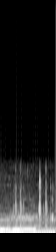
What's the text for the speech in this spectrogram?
Oh,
